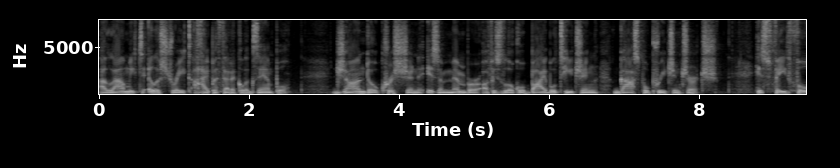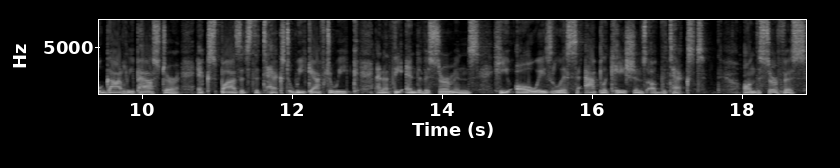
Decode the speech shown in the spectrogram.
Allow me to illustrate a hypothetical example. John Doe Christian is a member of his local Bible teaching, gospel preaching church. His faithful, godly pastor exposits the text week after week, and at the end of his sermons, he always lists applications of the text. On the surface,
